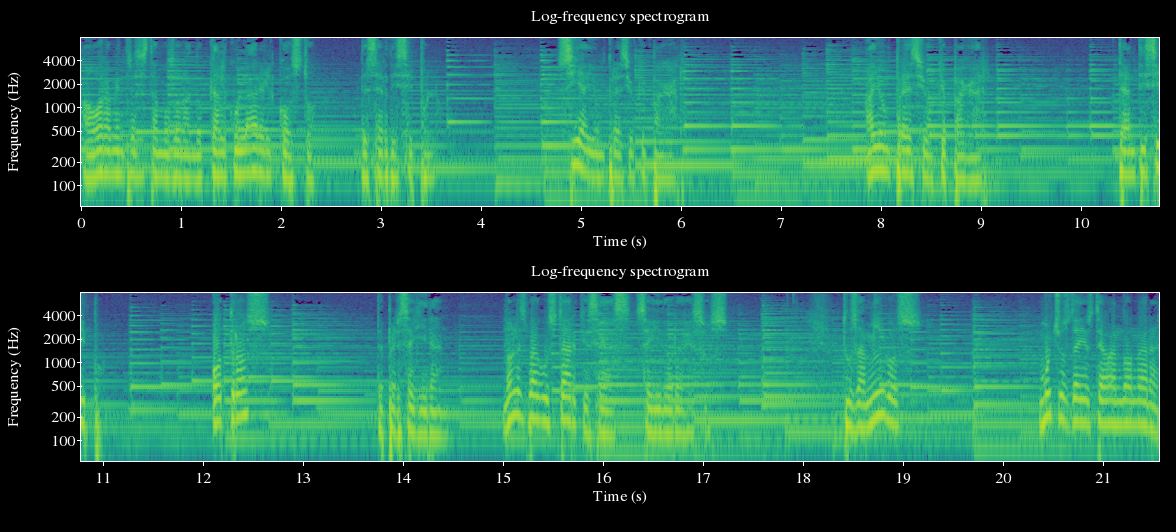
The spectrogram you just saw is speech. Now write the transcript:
ahora mientras estamos orando, calcular el costo de ser discípulo. Sí hay un precio que pagar. Hay un precio que pagar. Te anticipo. Otros te perseguirán. No les va a gustar que seas seguidor de Jesús. Tus amigos, muchos de ellos te abandonarán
